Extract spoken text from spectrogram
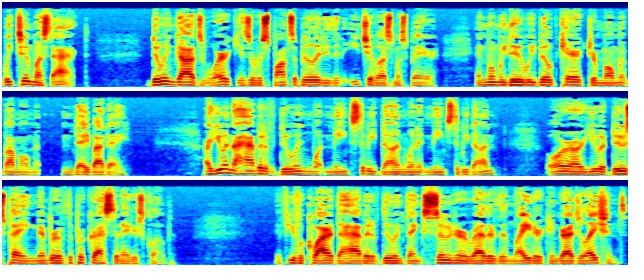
We too must act. Doing God's work is a responsibility that each of us must bear, and when we do, we build character moment by moment and day by day. Are you in the habit of doing what needs to be done when it needs to be done? Or are you a dues paying member of the Procrastinators Club? If you've acquired the habit of doing things sooner rather than later, congratulations.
